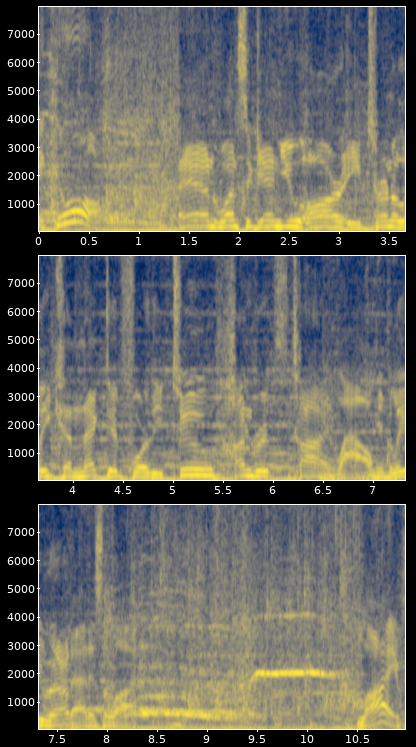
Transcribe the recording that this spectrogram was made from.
Hey, cool. And once again, you are eternally connected for the 200th time. Wow. Can you believe that? That is a lot. Live.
